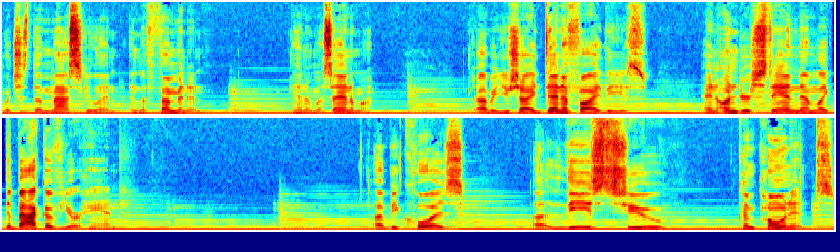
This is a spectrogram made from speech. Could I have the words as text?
which is the masculine and the feminine, animus anima. Uh, but you should identify these and understand them like the back of your hand. Uh, because uh, these two components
